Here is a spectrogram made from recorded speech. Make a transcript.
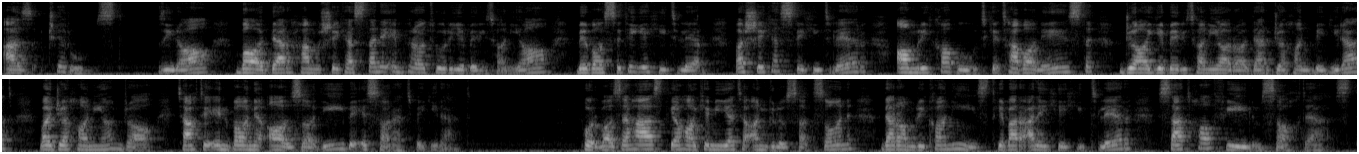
از چه روست زیرا با در هم شکستن امپراتوری بریتانیا به واسطه هیتلر و شکست هیتلر آمریکا بود که توانست جای بریتانیا را در جهان بگیرد و جهانیان را تحت عنوان آزادی به اسارت بگیرد. پروازه است که حاکمیت انگلوساکسون در آمریکا نیست که بر علیه هیتلر صدها فیلم ساخته است.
